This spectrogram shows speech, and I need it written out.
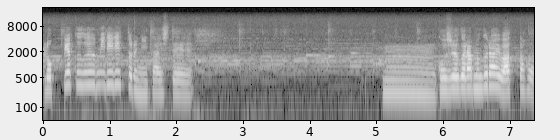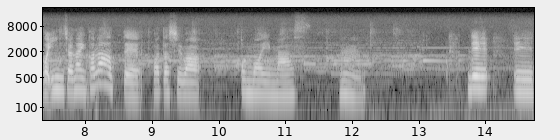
600ml に対してうん 50g ぐらいはあった方がいいんじゃないかなって私は思います。うん、でえっ、ー、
